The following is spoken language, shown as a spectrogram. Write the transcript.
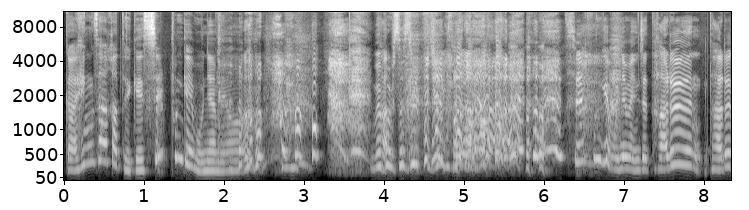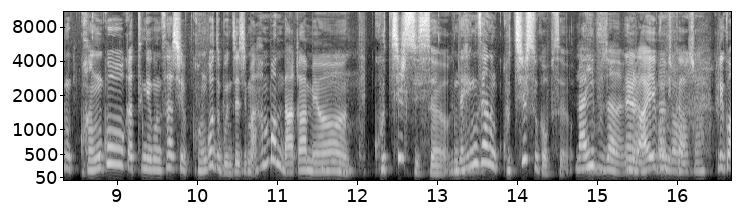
그러니까 행사가 되게 슬픈 게 뭐냐면 왜 벌써 슬프죠? 슬픈 게 뭐냐면 이제 다른 다른 광고 같은 경우는 사실 광고도 문제지만 한 번 나가면 고칠 수 있어요. 근데 행사는 고칠 수가 없어요. 라이브잖아요. 네. 라이브니까. 맞아, 맞아. 그리고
